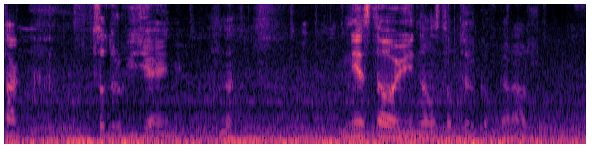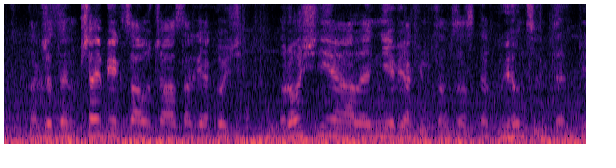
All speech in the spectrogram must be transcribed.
tak co drugi dzień? Nie stoi non-stop tylko w garażu. Także ten przebieg cały czas tak jakoś rośnie, ale nie w jakimś tam zaskakującym tempie.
